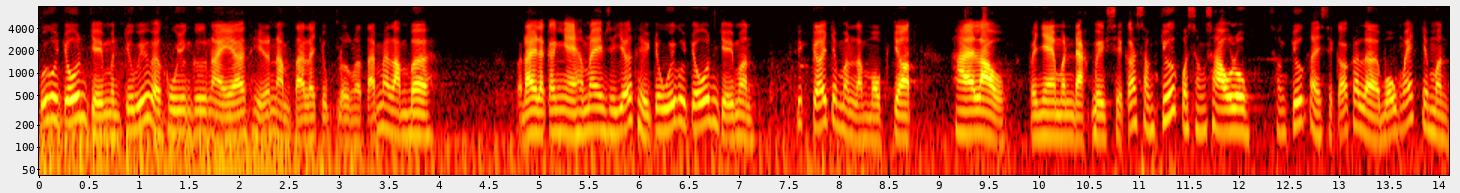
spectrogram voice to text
Quý cô chú anh chị mình chưa biết về khu dân cư này á, thì nó nằm tại là trục đường là 85B Và đây là căn nhà hôm nay em sẽ giới thiệu cho quý cô chú anh chị mình. Thiết kế cho mình là một trệt, hai lầu. Và nhà mình đặc biệt sẽ có sân trước và sân sau luôn. Sân trước này sẽ có cái lề 4 mét cho mình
